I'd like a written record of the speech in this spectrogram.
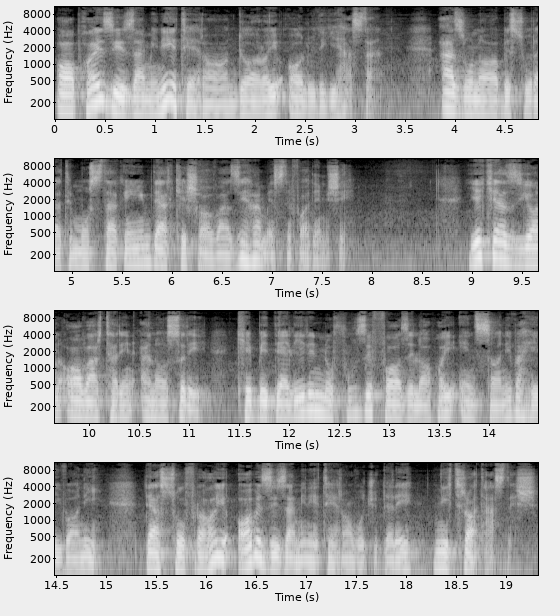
آبهای زیرزمینی تهران دارای آلودگی هستند. از اونا به صورت مستقیم در کشاورزی هم استفاده میشه. یکی از زیان آورترین عناصری که به دلیل نفوذ های انسانی و حیوانی در های آب زیرزمینی تهران وجود داره نیترات هستش.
